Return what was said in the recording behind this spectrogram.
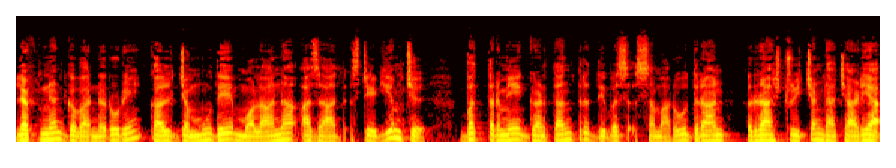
लेफ्टिनेंट गवर्नर होरें कल जम्मू दे मौलाना आजाद स्टेडियम च बहत्तरमें गणतंत्र दिवस समारोह दौरान राष्ट्री झंडा चाढ़ेआ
